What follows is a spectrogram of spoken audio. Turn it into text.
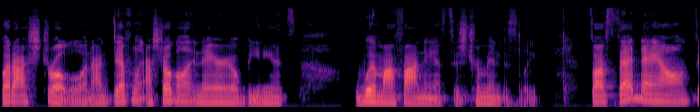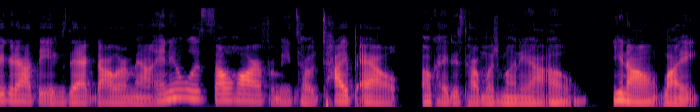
but I struggle and I definitely I struggle in the area of obedience with my finances tremendously. So I sat down, figured out the exact dollar amount, and it was so hard for me to type out, okay, this is how much money I owe. You know, like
